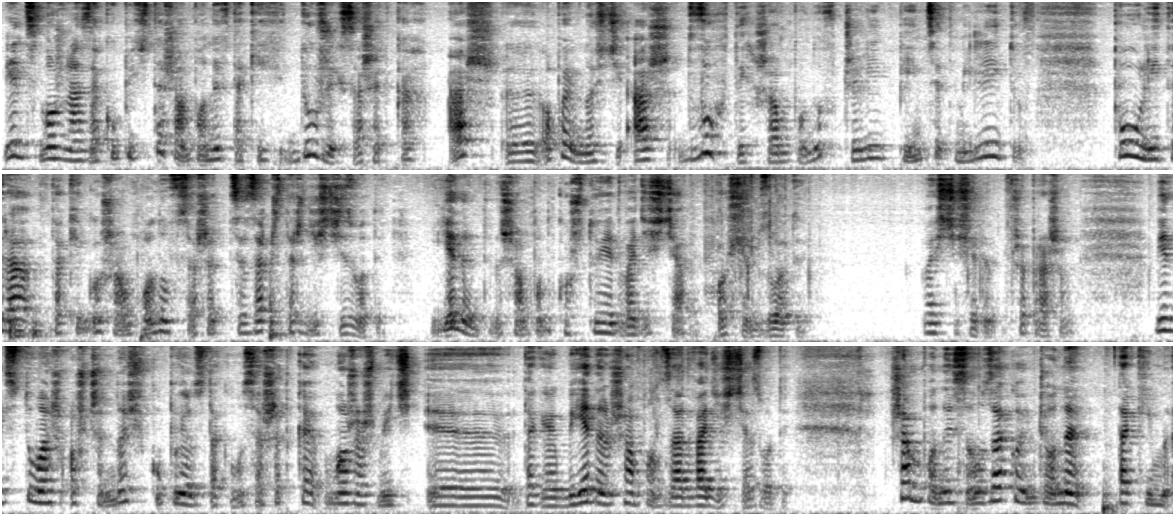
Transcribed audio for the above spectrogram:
Więc można zakupić te szampony w takich dużych saszetkach, aż y, o pojemności aż dwóch tych szamponów, czyli 500 ml. Pół litra takiego szamponu w saszetce za 40 zł. Jeden ten szampon kosztuje 28 zł. 27, przepraszam. Więc tu masz oszczędność, kupując taką saszetkę możesz mieć yy, tak jakby jeden szampon za 20 zł. Szampony są zakończone takim, yy,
